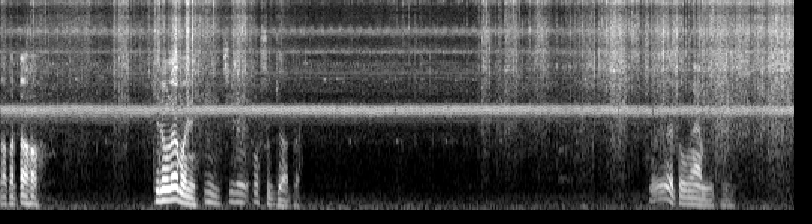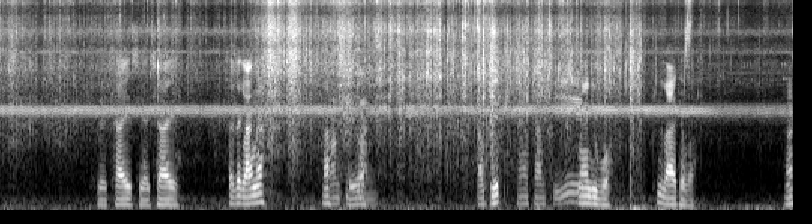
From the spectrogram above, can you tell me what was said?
รอกตอกินดูเลยบ่นี่อืมชีนูโอ้สุดยอดว่ะเออตัวงามจริงเสียชัยเสียชัยใส่จากหลังนะฮะสามสิเสีบยหลังสามสิบห้าสามสี่งานอยู่บ่คือลายเถอะวะนี่นี่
